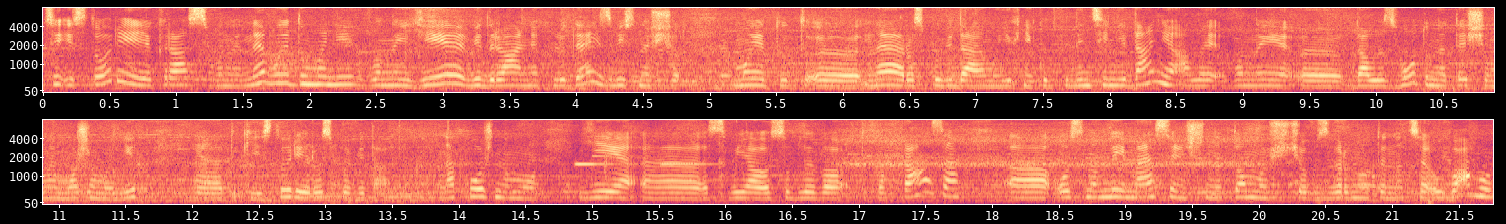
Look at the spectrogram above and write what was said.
Ці історії якраз вони не видумані, вони є від реальних людей. Звісно, що ми тут е, не розповідаємо їхні конфіденційні дані, але вони е, дали згоду на те, що ми можемо їх е, такі історії розповідати. На кожному є своя особлива така фраза. Основний меседж на тому, щоб звернути на це увагу,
